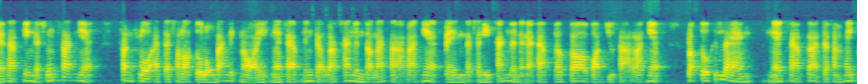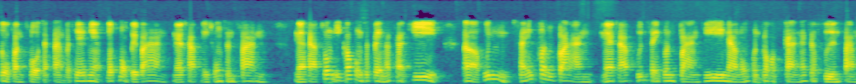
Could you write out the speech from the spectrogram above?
นะครับเพียงแต่ช่วงสั้นเนี่ย ฟันโฟลออาจจะชะลอตัวลงบ้างเล็กน้อยนะครับ เนื่องจากว่าค่าเงินดอลลาร์สหรัฐเนี่ยเป็นดัชนีค่าเงินนะครับ แล้วก็บอลยูสหรัฐเนี่ยปรับตัวขึ้นแรงนะครับ ก็อาจจะทำให้ตัวฟันโฟจากต่างประเทศเนี่ยลดลงไปบ้างนะครับ ในช่วงสั้นๆนะครับ ช่วงนี้ก็คงจะเป็นลักษณะที่อ่อหุ้นไซส์กลางๆนะครับหุ้นไซส์กลางๆที่แนวโน้มผลประกอบการน่าจะฟื้นตาม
